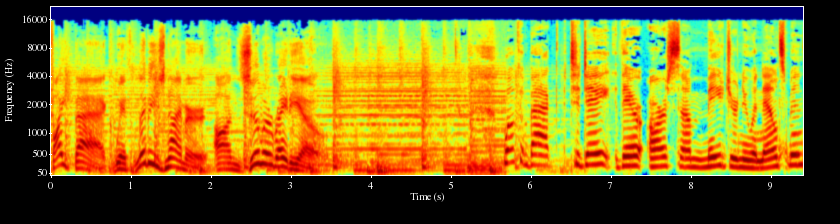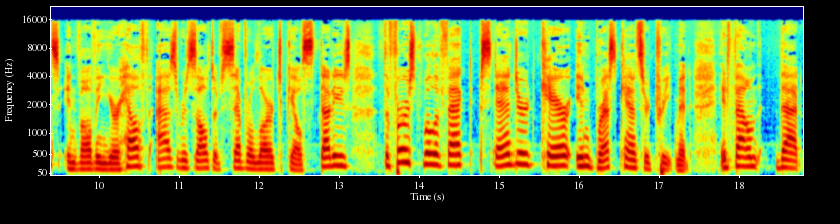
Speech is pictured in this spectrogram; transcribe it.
Fight Back with Libby Znaimer on Zoomer Radio. Welcome back. Today, there are some major new announcements involving your health as a result of several large scale studies. The first will affect standard care in breast cancer treatment. It found that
